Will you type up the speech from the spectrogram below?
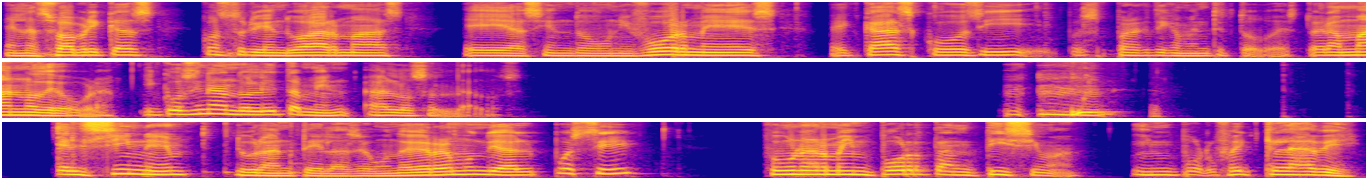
en las fábricas construyendo armas, eh, haciendo uniformes, eh, cascos y pues prácticamente todo esto. Era mano de obra y cocinándole también a los soldados. El cine durante la Segunda Guerra Mundial, pues sí, fue un arma importantísima, fue clave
